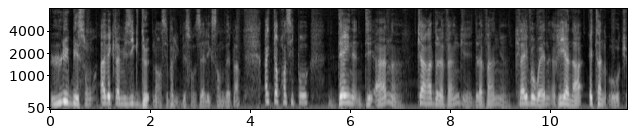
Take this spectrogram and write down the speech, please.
Luc Besson, avec la musique de... Non, c'est pas Luc Besson, c'est Alexandre Desplat. Acteurs principaux, Dane DeHaan, Cara Delevingne, Delevingne, Clive Owen, Rihanna, Ethan Hawke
